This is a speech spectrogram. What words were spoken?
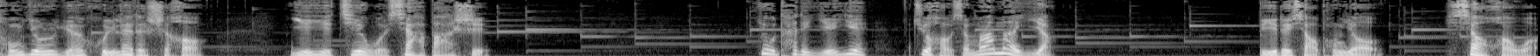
从幼儿园回来的时候，爷爷接我下巴士。幼态的爷爷就好像妈妈一样。别的小朋友笑话我，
